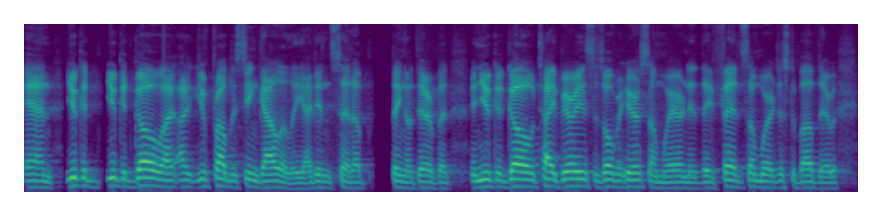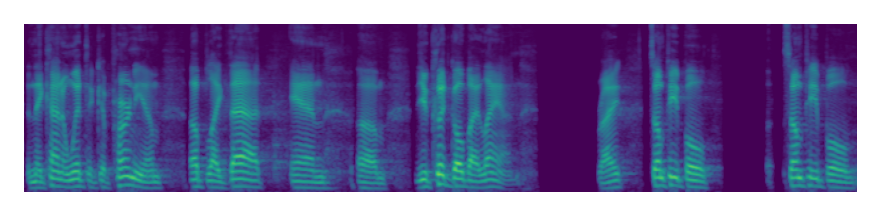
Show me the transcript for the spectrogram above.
And you could you could go. I, I, you've probably seen Galilee. I didn't set up thing up there, but and you could go. Tiberias is over here somewhere, and they fed somewhere just above there. And they kind of went to Capernaum up like that, and um, you could go by land, right? Some people, some people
